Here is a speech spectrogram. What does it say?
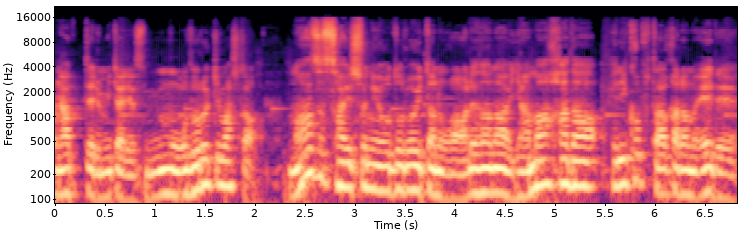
なってるみたいです。もう驚きました。まず最初に驚いたのがあれだな。山肌ヘリコプターからの絵で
